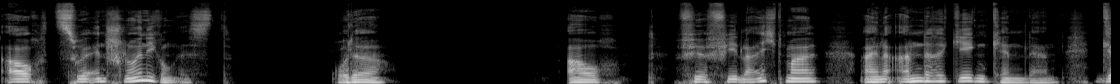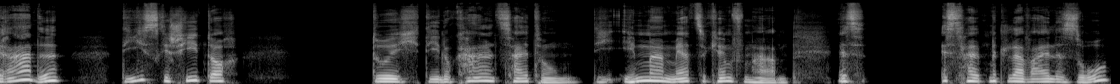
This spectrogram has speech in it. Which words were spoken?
auch zur Entschleunigung ist. Oder auch für vielleicht mal eine andere Gegend kennenlernen. Gerade dies geschieht doch durch die lokalen Zeitungen, die immer mehr zu kämpfen haben. Es ist halt mittlerweile so,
